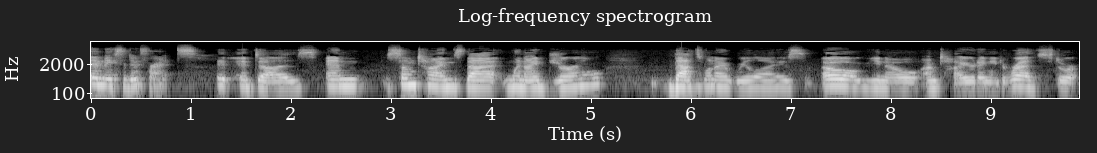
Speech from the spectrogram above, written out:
it makes a difference. It, it does. And sometimes that when I journal, that's when I realize, oh, you know, I'm tired, I need to rest, or,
